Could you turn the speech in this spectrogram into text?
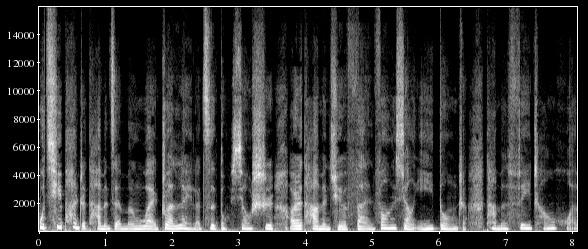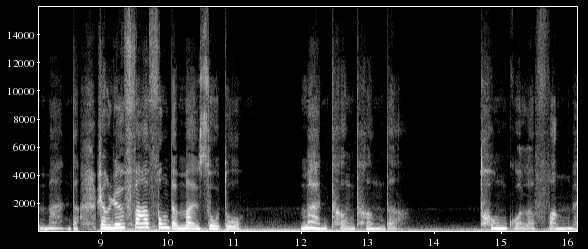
我期盼着他们在门外转累了自动消失，而他们却反方向移动着。他们非常缓慢的，让人发疯的慢速度，慢腾腾的通过了房门，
